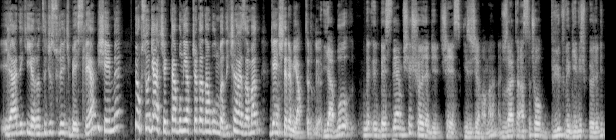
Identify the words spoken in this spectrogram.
ilerideki yaratıcı süreci besleyen bir şey mi? Yoksa gerçekten bunu yapacak adam bulmadığı için her zaman gençlere mi yaptırılıyor? Ya bu besleyen bir şey şöyle bir şeye gireceğim ama. Bu zaten aslında çok büyük ve geniş böyle bir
